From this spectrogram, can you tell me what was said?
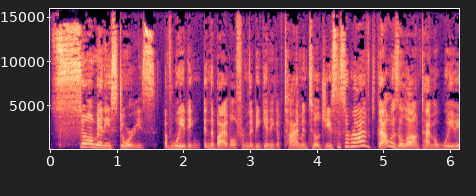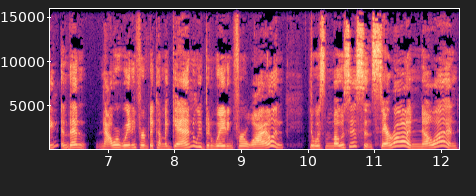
so many stories of waiting in the Bible from the beginning of time until Jesus arrived. That was a long time of waiting. And then now we're waiting for him to come again. We've been waiting for a while and there was Moses and Sarah and Noah and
